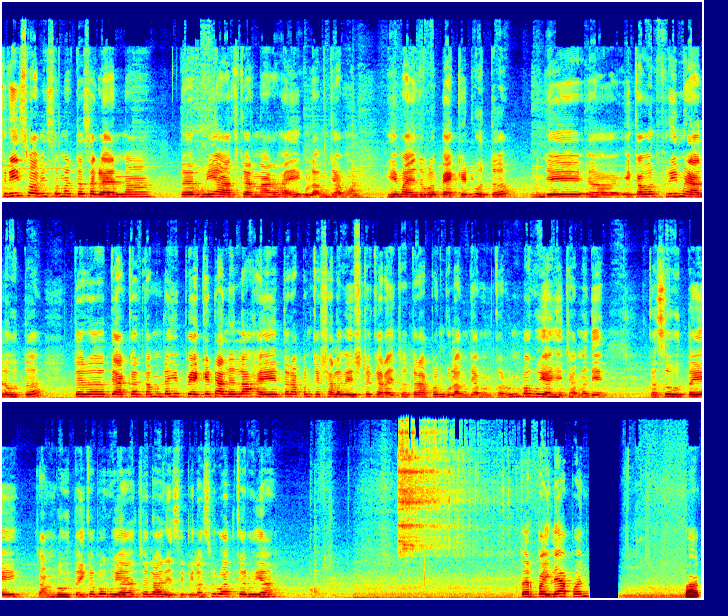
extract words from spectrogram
श्री स्वामी समर्थ सगळ्यांना. तर मी आज करणार आहे गुलाबजामुन हे माझ्याजवळ पॅकेट होतं. म्हणजे एकावर फ्री मिळालं होतं. तर त्याकरता म्हटलं हे पॅकेट आलेलं आहे तर आपण कशाला वेस्ट करायचं? तर आपण गुलाबजामुन करून बघूया ह्याच्यामध्ये. कसं होतं आहे चांगलं होतं आहे का बघूया? चला रेसिपीला सुरुवात करूया. तर पहिले आपण पाक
